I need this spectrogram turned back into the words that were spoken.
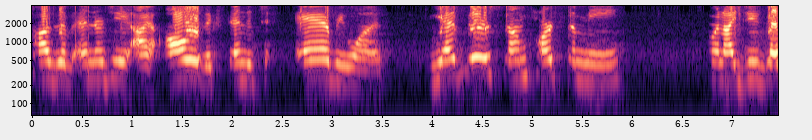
positive energy. I always extend it to everyone. Yet there's some parts of me when I do go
